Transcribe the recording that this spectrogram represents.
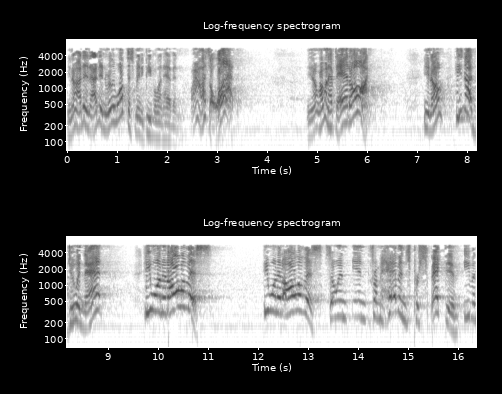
You know, I didn't, I didn't really want this many people in heaven. Wow, that's a lot. You know, I'm going to have to add on. You know, he's not doing that. He wanted all of us. He wanted all of us. So, in, in from heaven's perspective, even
